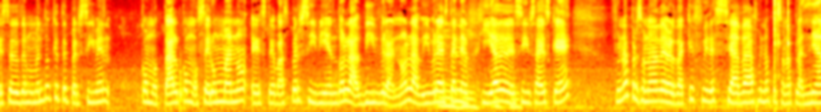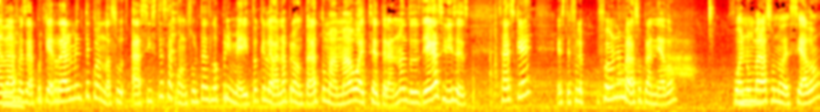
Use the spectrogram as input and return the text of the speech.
este, desde el momento en que te perciben como tal, como ser humano, este, vas percibiendo la vibra, ¿no? La vibra, esta energía de decir, ¿sabes qué? Fui una persona de verdad que fui deseada, fui una persona planeada, o sea, porque realmente cuando asistes a consulta es lo primerito que le van a preguntar a tu mamá o etcétera, ¿no? Entonces llegas y dices, ¿sabes qué? Este fue, un embarazo planeado, fue un embarazo no deseado,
